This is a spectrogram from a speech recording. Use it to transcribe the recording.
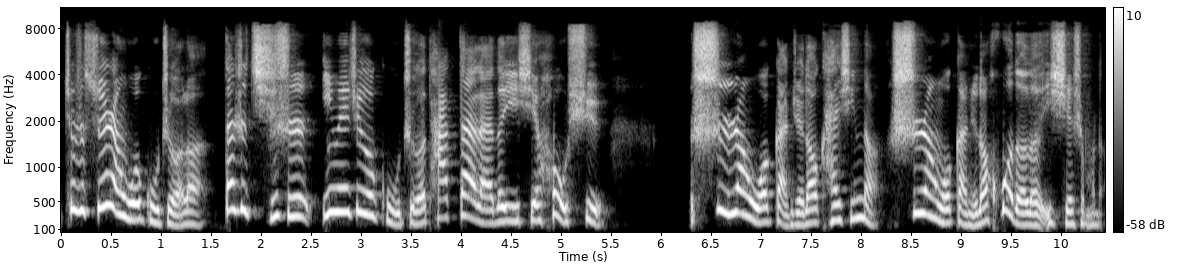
就是虽然我骨折了，但是其实因为这个骨折，它带来的一些后续，是让我感觉到开心的，是让我感觉到获得了一些什么的。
